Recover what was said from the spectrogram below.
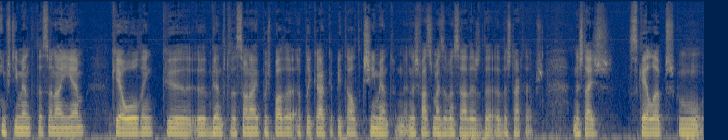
investimento da Sonai IM que é a holding que eh, dentro da Sonai depois pode aplicar capital de crescimento nas fases mais avançadas das startups, nas tais scale-ups, como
